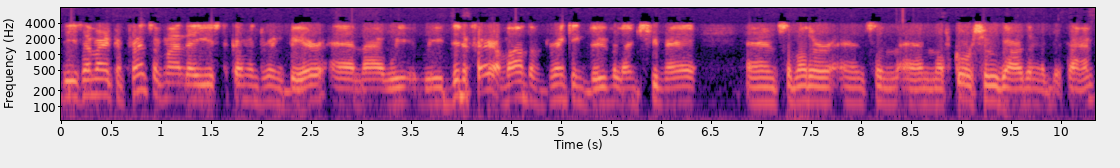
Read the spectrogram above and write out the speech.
these American friends of mine, they used to come and drink beer, and uh, we we did a fair amount of drinking Duvel and Chimay, and some other and some and of course Hoegaarden at the time.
